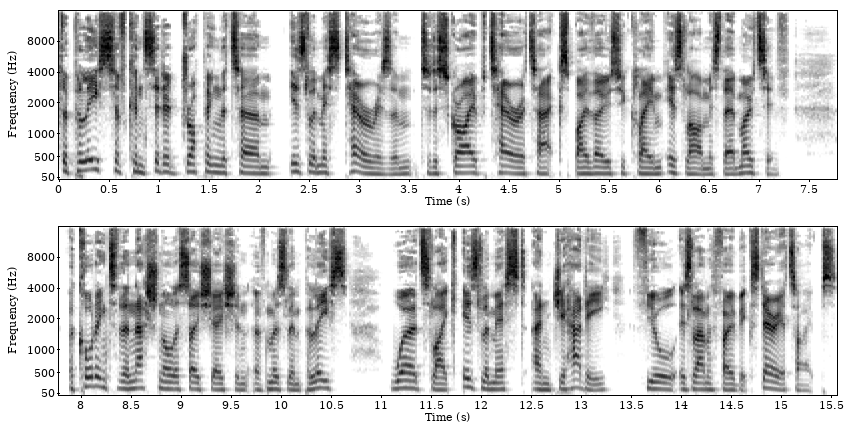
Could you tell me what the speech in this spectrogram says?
The police have considered dropping the term Islamist terrorism to describe terror attacks by those who claim Islam is their motive. According to the National Association of Muslim Police, words like Islamist and jihadi fuel Islamophobic stereotypes.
